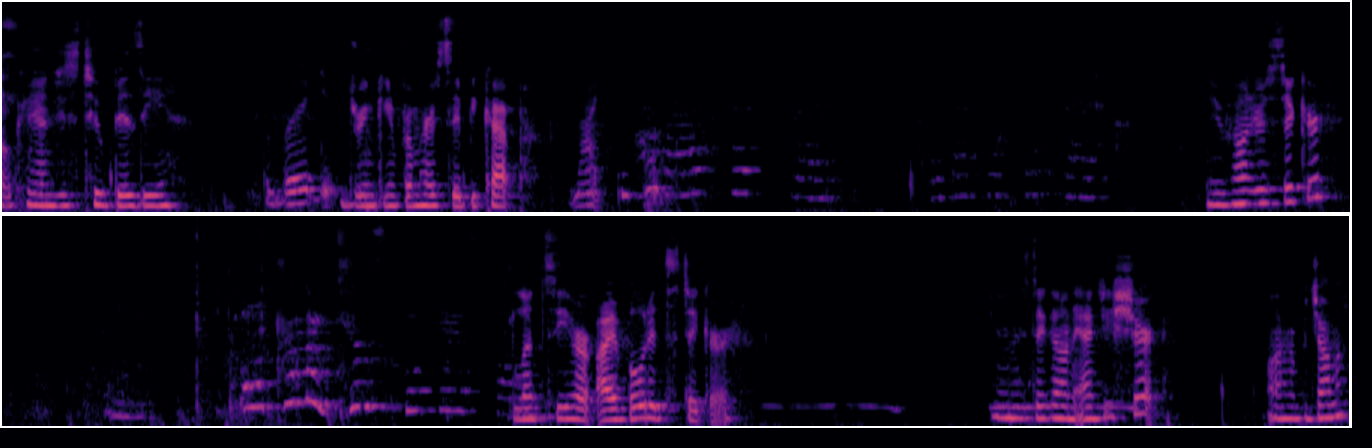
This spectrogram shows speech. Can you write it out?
Okay, Angie's too busy drinking from her sippy cup. You found your sticker? It come with two stickers. Let's see her I voted sticker. You gonna stick it on Angie's shirt? On her pajama?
